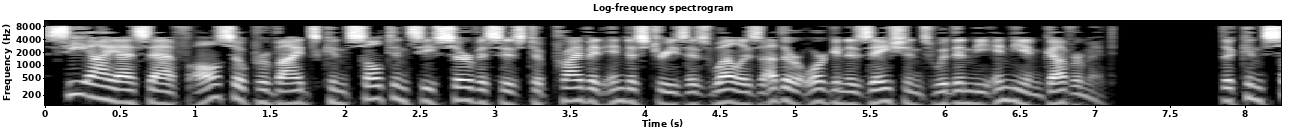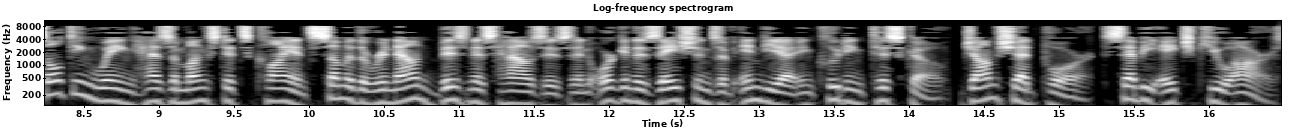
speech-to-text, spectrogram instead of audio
CISF also provides consultancy services to private industries as well as other organizations within the Indian government. The consulting wing has amongst its clients some of the renowned business houses and organizations of India including Tisco, Jamshedpur, SEBI HQRs.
